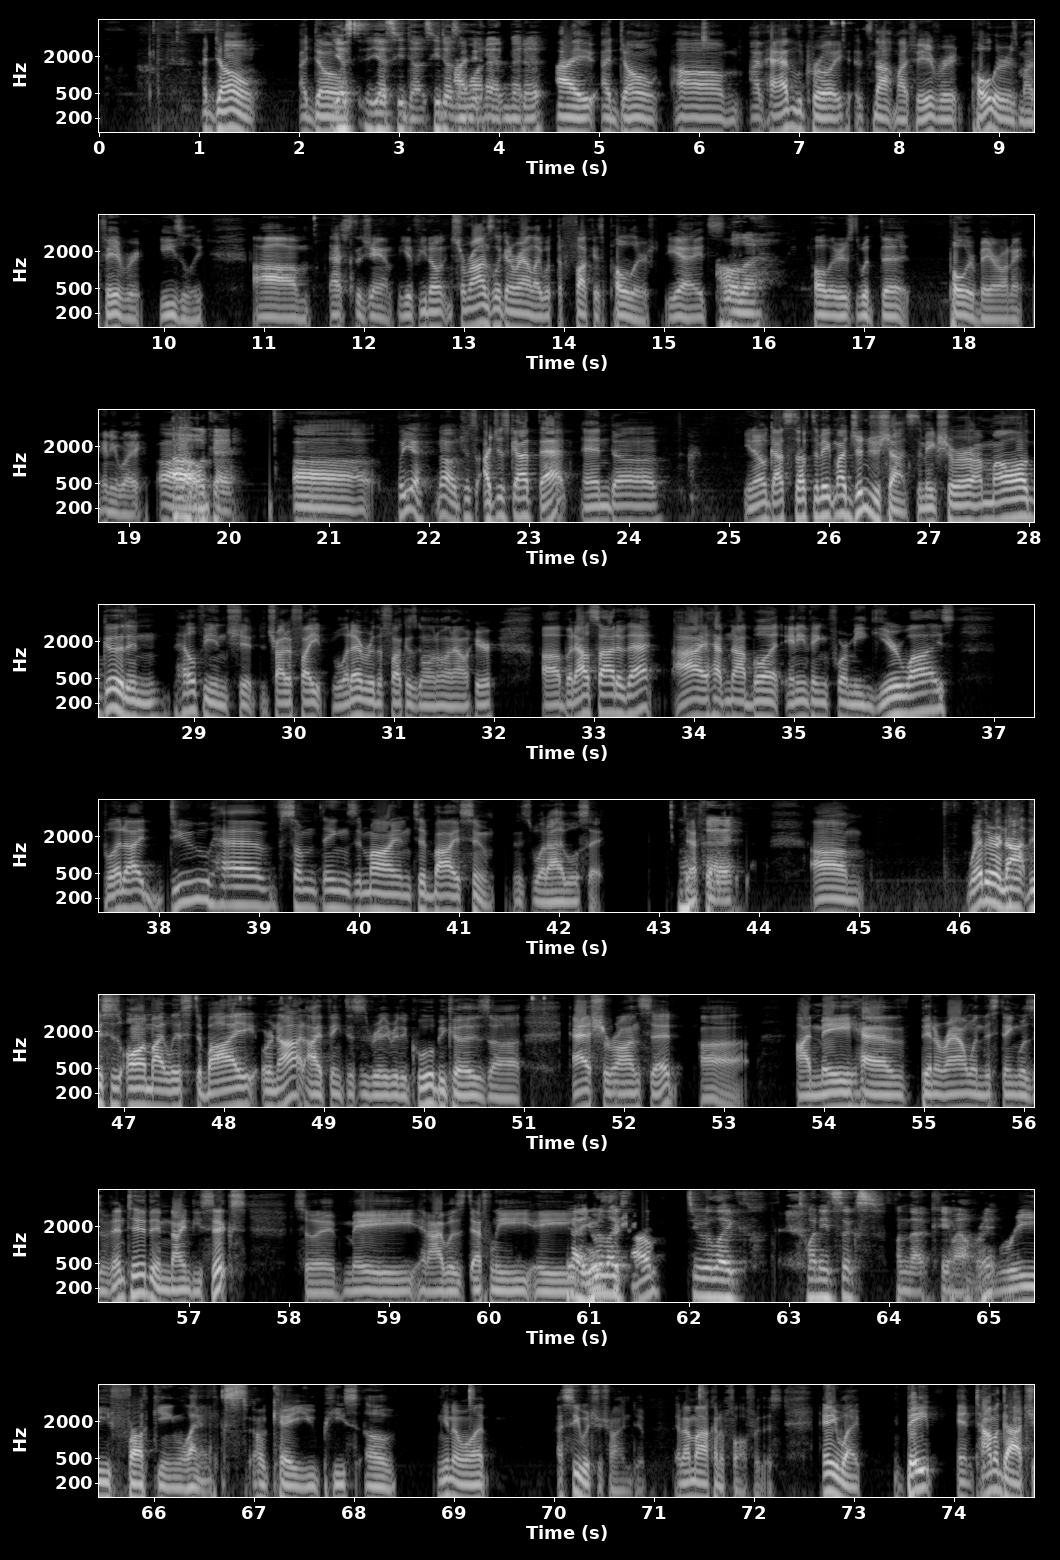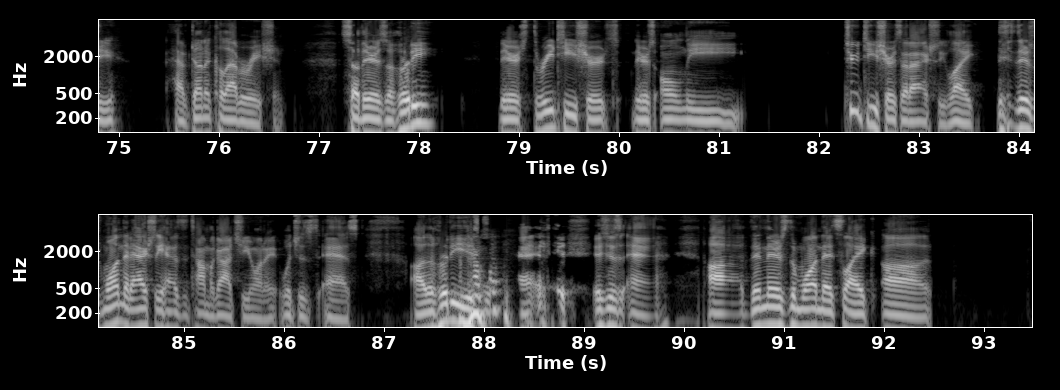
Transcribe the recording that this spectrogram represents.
I don't. I don't. Yes, yes, he does. He doesn't I, want to admit it. I I don't. Um, I've had Lacroix. It's not my favorite. Polar is my favorite easily. Um, that's the jam. If you don't, Sharon's looking around like, what the fuck is Polar? Yeah, it's Polar. Polar is with the polar bear on it. Anyway. Um, oh, okay. Uh, but yeah, no, just I just got that, and uh, you know, got stuff to make my ginger shots to make sure I'm all good and healthy and shit to try to fight whatever the fuck is going on out here. Uh, but outside of that, I have not bought anything for me gear wise, but I do have some things in mind to buy soon, is what I will say. Okay. Definitely. Um, whether or not this is on my list to buy or not, I think this is really, really cool because, uh, as Sharon said, uh, I may have been around when this thing was invented in '96, so it may, and I was definitely a yeah. You were like child. you were like 26 when that came out, right? Three fucking legs. Okay, you piece of. You know what? I see what you're trying to do, and I'm not going to fall for this. Anyway, Bape and Tamagotchi have done a collaboration. So there's a hoodie, there's three T-shirts, there's only two T-shirts that I actually like. There's one that actually has the Tamagotchi on it, which is ass. Uh, the hoodie is it's just eh. Uh, then there's the one that's like uh,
